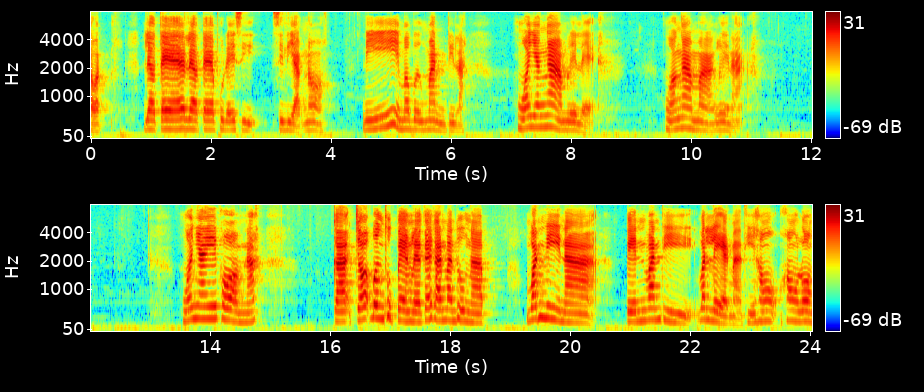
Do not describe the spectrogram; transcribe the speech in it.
รอทแล้วแต่แล้วแต่ผู้ใดสิสิเรียกเนาะนี่มาเบิงมันติล่ะ หัวยังงามเลยแหละ หัวงามมากเลยนะหัวใหญ่พร้อมนะกะเจาะเบิงทุกแปลงแหละใกล้คันบันทุงนะ วันนี้นะเป็นวันที่วันแรกนะที่เฮาเฮาลอง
